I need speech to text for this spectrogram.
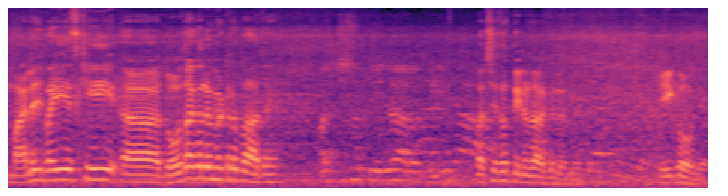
माइलेज भाई इसकी दो हज़ार किलोमीटर बाद है। पच्चीस सौ तीन हज़ार पच्चीस सौ तीन हज़ार किलोमीटर। ठीक हो गया।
